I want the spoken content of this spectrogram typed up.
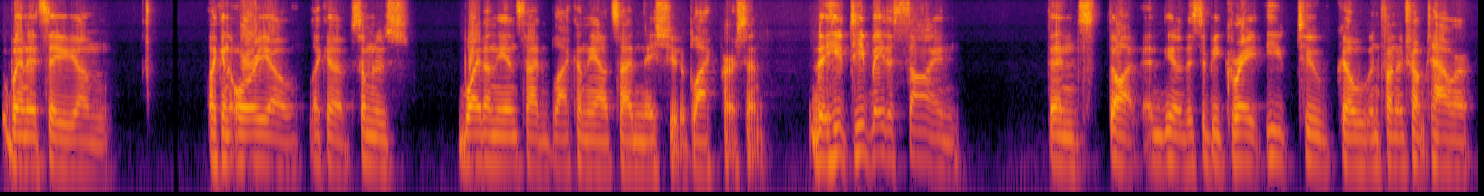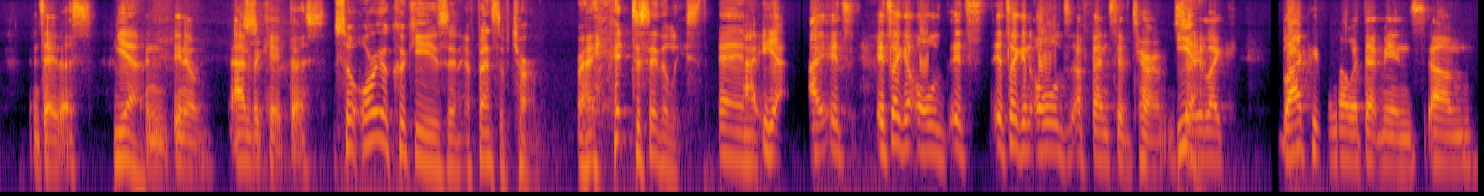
when it's a um like an Oreo, like a someone who's white on the inside and black on the outside, and they shoot a black person. He he made a sign, then thought, and you know this would be great. He to go in front of Trump Tower and say this. Yeah. And you know, advocate this. So Oreo cookie is an offensive term, right? to say the least. And uh, yeah, I, it's it's like an old it's it's like an old offensive term. So yeah. like black people know what that means. Um,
